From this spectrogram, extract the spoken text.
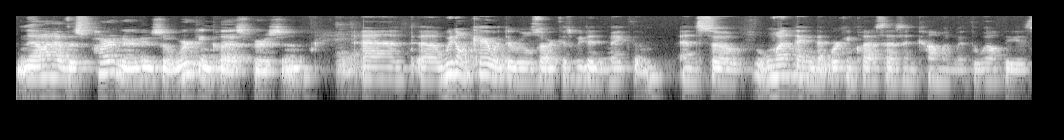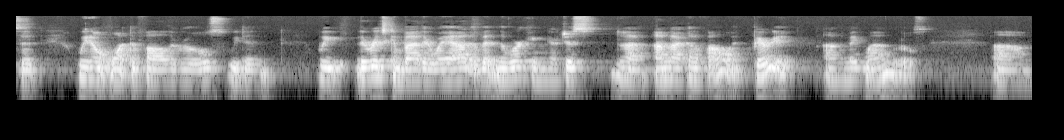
now I have this partner who's a working class person. and uh, we don't care what the rules are because we didn't make them. And so, one thing that working class has in common with the wealthy is that we don't want to follow the rules. We didn't. We the rich can buy their way out of it, and the working are just. Uh, I'm not going to follow it. Period. I'm going to make my own rules, um,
